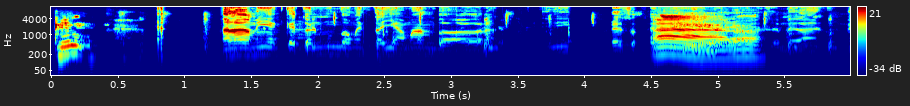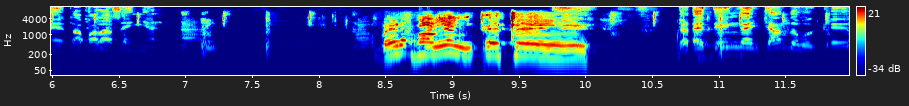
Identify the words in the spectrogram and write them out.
¿Quién? Mala mía, es que todo el mundo me está llamando ahora. Y por eso se, Ah, me, se me, da- me tapa la señal. Mira, Fabián, este, Yo le estoy enganchando porque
